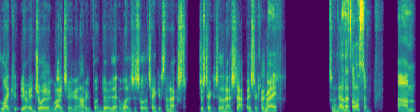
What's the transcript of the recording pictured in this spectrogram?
like you know enjoying writing and having fun doing it and wanting to sort of take it to the next just take it to the next step basically. Right. So no, that's awesome. Um,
